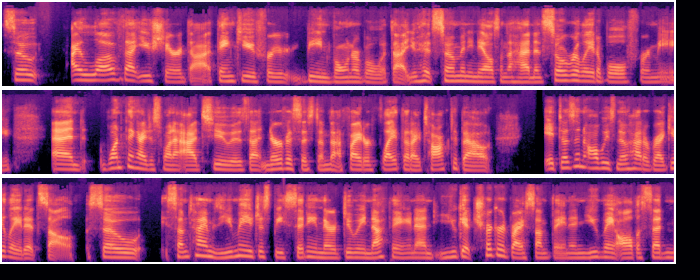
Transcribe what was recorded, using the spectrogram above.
So I love that you shared that. Thank you for being vulnerable with that. You hit so many nails on the head and so relatable for me. And one thing I just want to add too is that nervous system, that fight or flight that I talked about, it doesn't always know how to regulate itself. So sometimes you may just be sitting there doing nothing and you get triggered by something and you may all of a sudden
